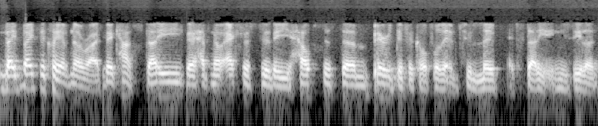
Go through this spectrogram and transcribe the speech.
They basically have no rights. They can't study. They have no access to the health system. Very difficult for them to live and study in New Zealand.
